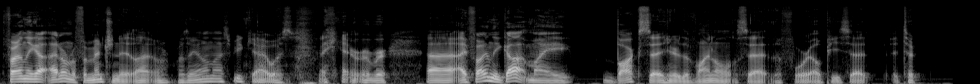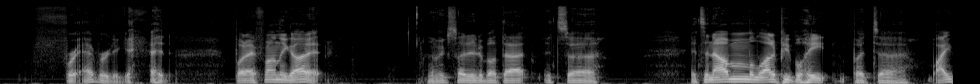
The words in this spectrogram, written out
Finally got. I don't know if I mentioned it. uh, Was I on last week? Yeah, I was. I can't remember. Uh, I finally got my box set here, the vinyl set, the four LP set. It took forever to get, but I finally got it. I'm excited about that. It's uh it's an album a lot of people hate, but uh, I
